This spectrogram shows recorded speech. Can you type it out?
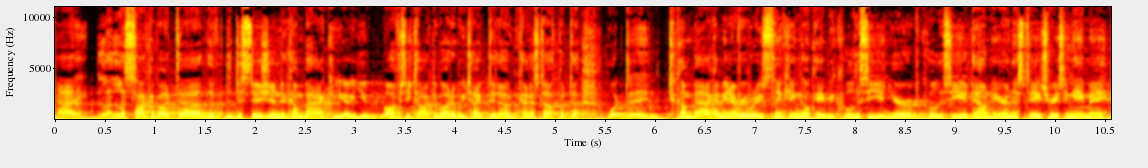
uh, let's talk about the, the, decision to come back. You, you, obviously talked about it, we typed it out and kind of stuff. But what to come back? I mean, everybody's thinking, okay, it'd be cool to see you in Europe, cool to see you down here in the states racing AMA.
